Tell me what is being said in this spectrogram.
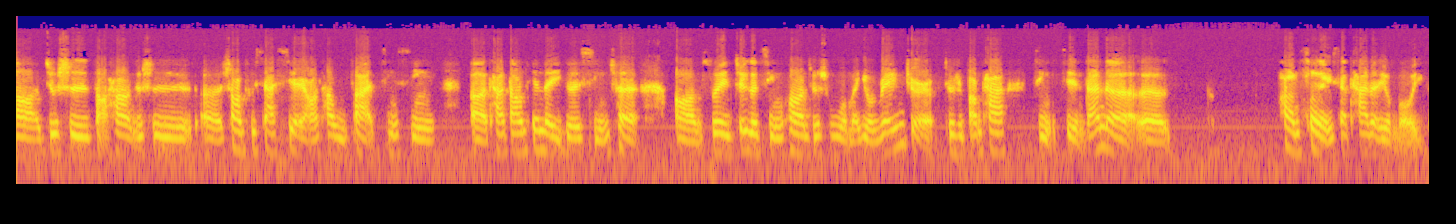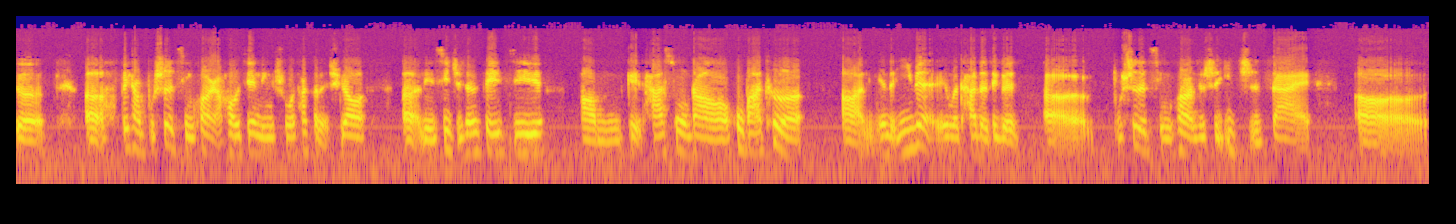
呃，就是早上就是呃上吐下泻，然后他无法进行呃他当天的一个行程，呃，所以这个情况就是我们有 ranger，就是帮他简简单的呃探测了一下他的有没有一个呃非常不适的情况，然后鉴定说他可能需要呃联系直升飞机，嗯，给他送到霍巴特啊、里面的医院，因为他的这个呃不适的情况就是一直在。呃，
